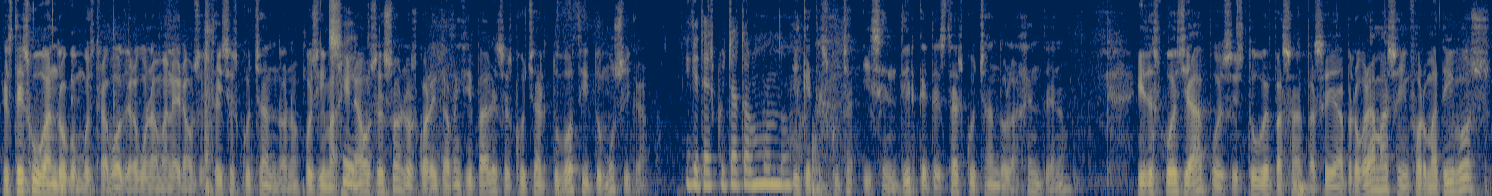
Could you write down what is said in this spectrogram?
Estáis jugando con vuestra voz de alguna manera, os estáis escuchando, ¿no? Pues imaginaos eso en los 40 principales, escuchar tu voz y tu música. Y que te escucha todo el mundo. Y que te escucha y sentir que te está escuchando la gente, ¿no? Y después ya, pues estuve, pasé a programas e informativos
